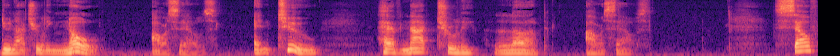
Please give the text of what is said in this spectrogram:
do not truly know ourselves? and two, have not truly loved ourselves. Self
